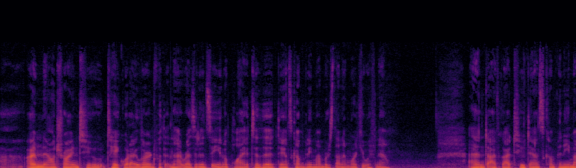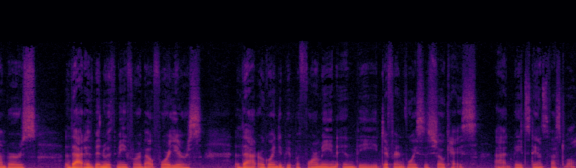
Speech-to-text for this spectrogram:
uh, I'm now trying to take what I learned within that residency and apply it to the dance company members that I'm working with now. And I've got two dance company members that have been with me for about four years that are going to be performing in the Different Voices Showcase at Bates Dance Festival.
